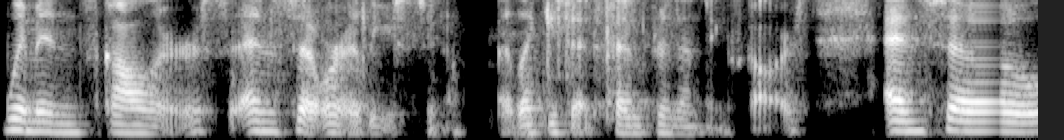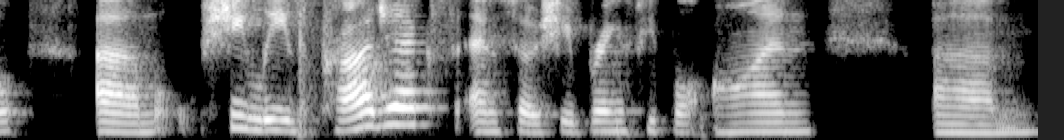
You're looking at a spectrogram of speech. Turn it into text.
women scholars and so or at least you know like you said femme presenting scholars. And so um, she leads projects and so she brings people on um,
